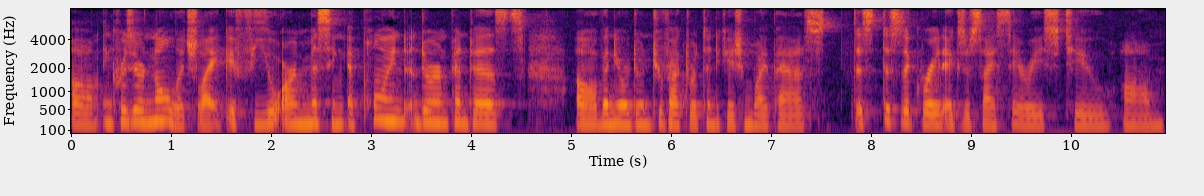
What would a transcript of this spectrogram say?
um, increase your knowledge. Like if you are missing a point during pen tests, uh, when you're doing two-factor authentication bypass, this this is a great exercise series to um,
